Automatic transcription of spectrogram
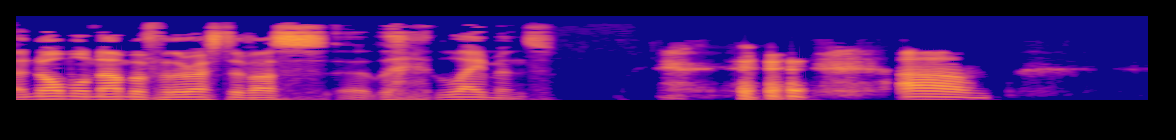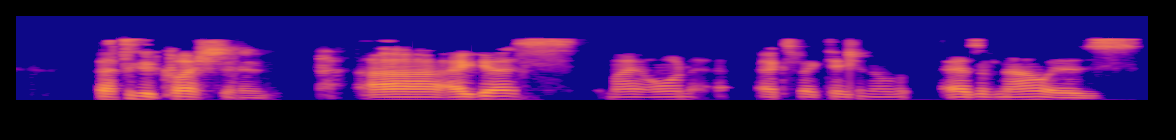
a normal number for the rest of us uh, laymen's? um, that's a good question. Uh, I guess my own expectation of, as of now is,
